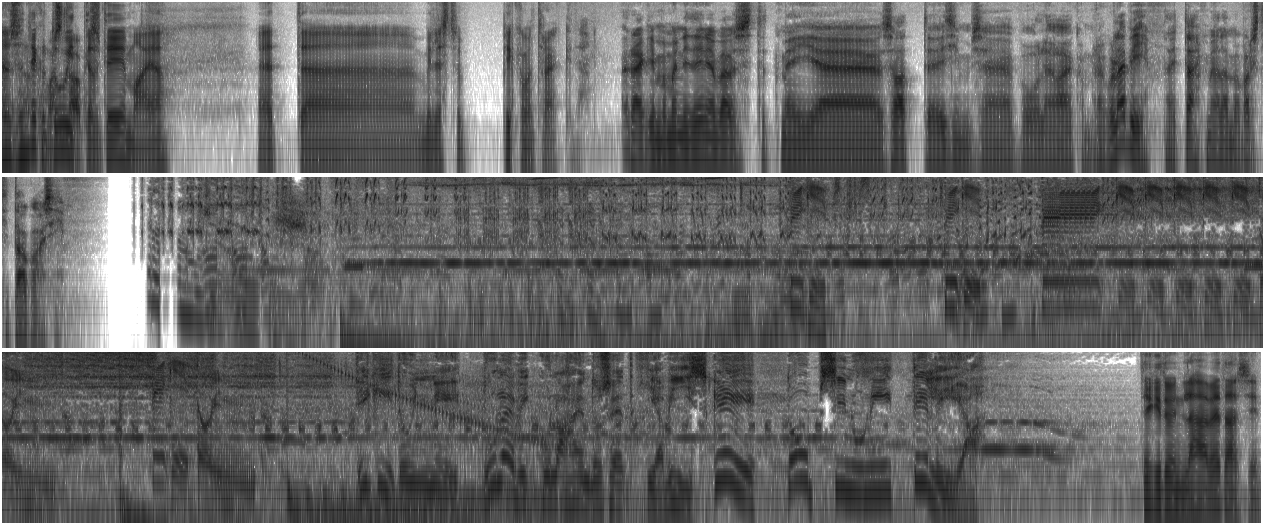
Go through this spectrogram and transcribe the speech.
see on tegelikult huvitav teema jah, et äh, millest võib pikemalt rääkida. räägime mõni teine päev, sest et meie saate esimese poole aeg on praegu läbi, aitäh, me oleme varsti tagasi. digitund digitund. digitunni tulevikulahendused ja 5G toob sinuni Telia. digitund läheb edasi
